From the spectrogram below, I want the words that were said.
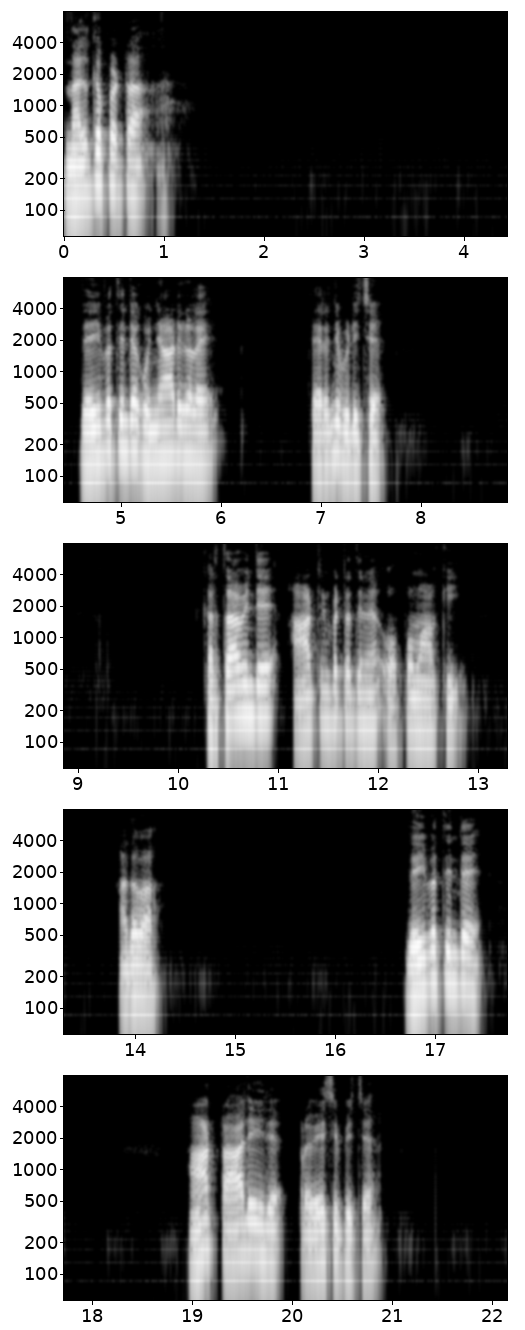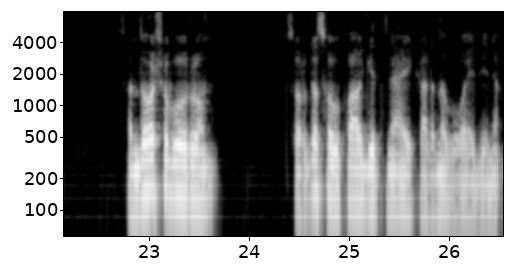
നൽകപ്പെട്ട ദൈവത്തിന്റെ കുഞ്ഞാടുകളെ തെരഞ്ഞു പിടിച്ച് കർത്താവിന്റെ ആട്ടിൻപറ്റത്തിന് ഒപ്പമാക്കി അഥവാ ദൈവത്തിന്റെ ആട്ടാലയിൽ പ്രവേശിപ്പിച്ച് സന്തോഷപൂർവം സ്വർഗസൗഭാഗ്യത്തിനായി കടന്നുപോയ ദിനം.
